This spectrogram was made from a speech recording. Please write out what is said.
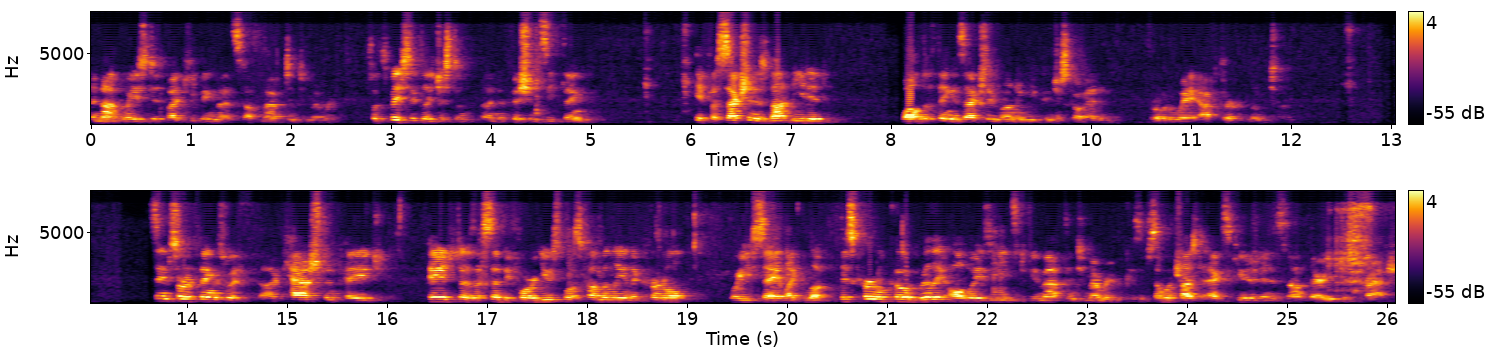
and not waste it by keeping that stuff mapped into memory. So it's basically just an, an efficiency thing. If a section is not needed while the thing is actually running, you can just go ahead and throw it away after load time. Same sort of things with uh, cached and paged. Paged, as I said before, used most commonly in the kernel, where you say, like, look, this kernel code really always needs to be mapped into memory, because if someone tries to execute it and it's not there, you just crash.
